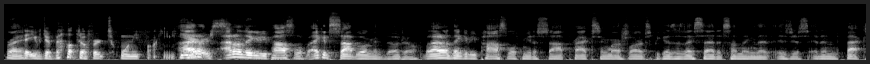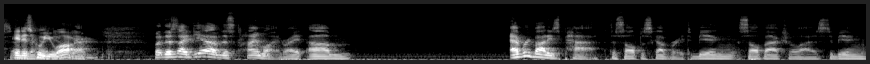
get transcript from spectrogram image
Right. that you've developed over 20 fucking I don't, years. I don't think it'd be possible. For, I could stop going to the dojo, but I don't think it'd be possible for me to stop practicing martial arts because, as I said, it's something that is just it infects. It is who you are. Yeah. But this idea of this timeline, right? Um, everybody's path to self-discovery, to being self-actualized, to being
